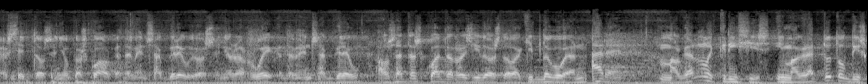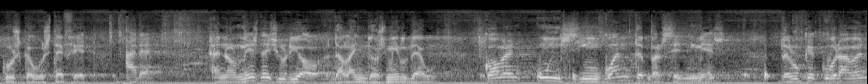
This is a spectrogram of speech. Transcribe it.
excepte el senyor Pasqual, que també en sap greu, i la senyora Rué, que també en sap greu, els altres quatre regidors de l'equip de govern, ara, malgrat la crisi i malgrat tot el discurs que vostè ha fet, ara, en el mes de juliol de l'any 2010, cobren un 50% més del que cobraven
